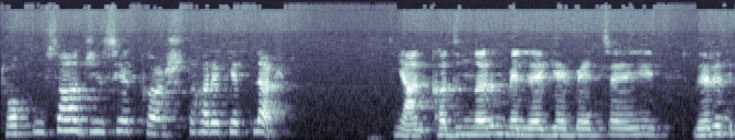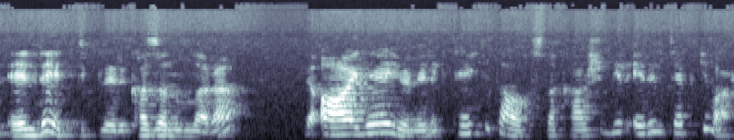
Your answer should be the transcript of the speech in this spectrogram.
toplumsal cinsiyet karşıtı hareketler, yani kadınların ve LGBT'lerin elde ettikleri kazanımlara ve aileye yönelik tehdit algısına karşı bir eril tepki var.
